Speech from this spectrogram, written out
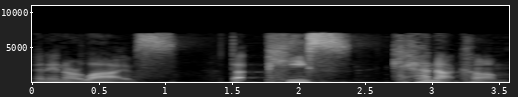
and in our lives. That peace cannot come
